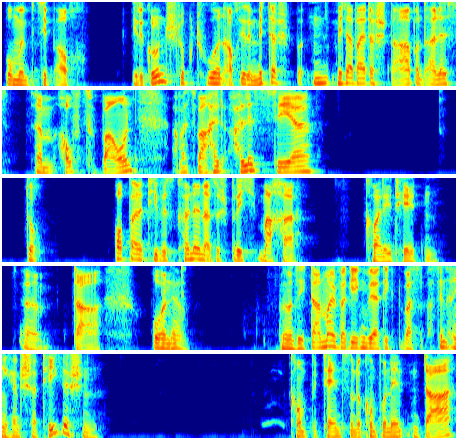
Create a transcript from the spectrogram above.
um im Prinzip auch ihre Grundstrukturen, auch ihre Mitarbeiterstab und alles ähm, aufzubauen. Aber es war halt alles sehr durch operatives Können, also sprich Macherqualitäten ähm, da. Und ja. Wenn man sich dann mal vergegenwärtigt, was, was sind eigentlich an strategischen Kompetenzen oder Komponenten da,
